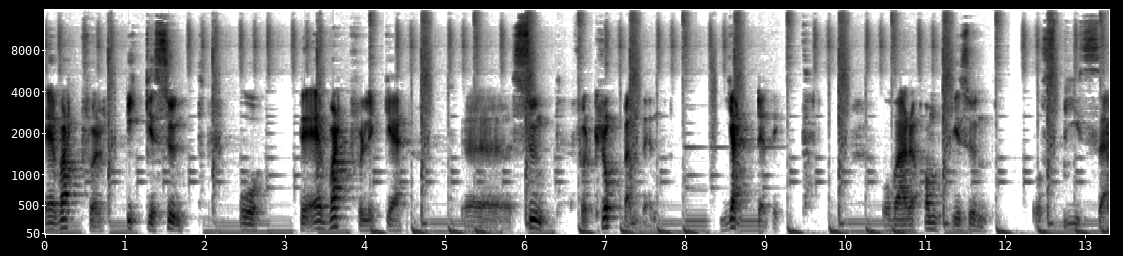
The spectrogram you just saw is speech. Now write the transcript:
er i hvert fall ikke sunt. Og det er i hvert fall ikke eh, sunt for kroppen din, hjertet ditt, å være antisunn og spise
